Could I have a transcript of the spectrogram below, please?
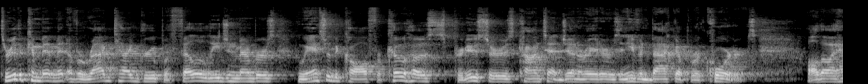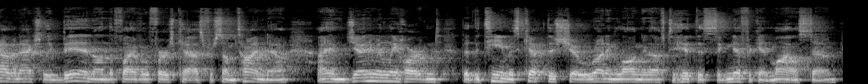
through the commitment of a ragtag group of fellow Legion members who answered the call for co hosts, producers, content generators, and even backup recorders. Although I haven't actually been on the 501st cast for some time now, I am genuinely heartened that the team has kept this show running long enough to hit this significant milestone.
